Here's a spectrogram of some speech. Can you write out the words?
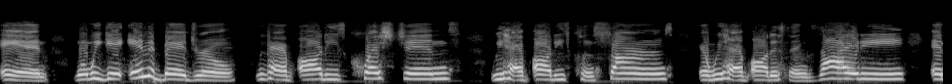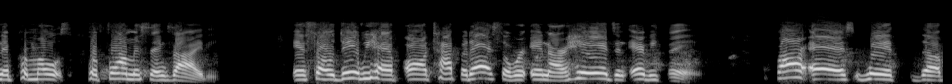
And when we get in the bedroom, we have all these questions, we have all these concerns, and we have all this anxiety, and it promotes performance anxiety. And so then we have on top of that, so we're in our heads and everything far as with the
